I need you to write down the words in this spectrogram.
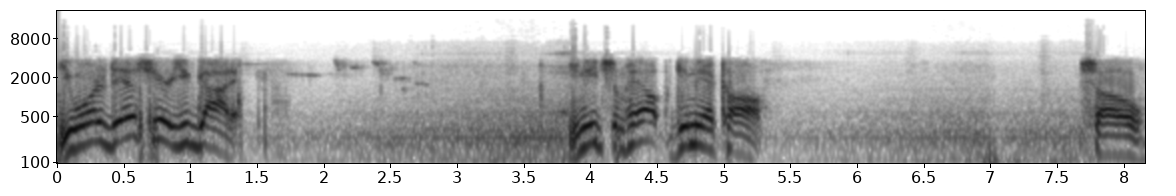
You wanted this? Here, you got it. You need some help? Give me a call. So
